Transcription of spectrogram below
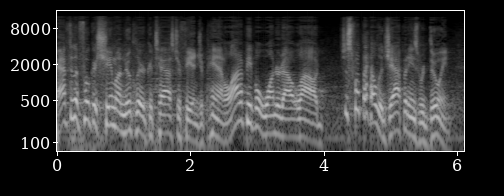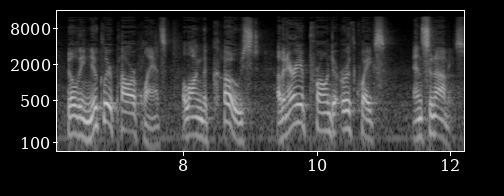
After the Fukushima nuclear catastrophe in Japan, a lot of people wondered out loud just what the hell the Japanese were doing, building nuclear power plants along the coast of an area prone to earthquakes and tsunamis.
